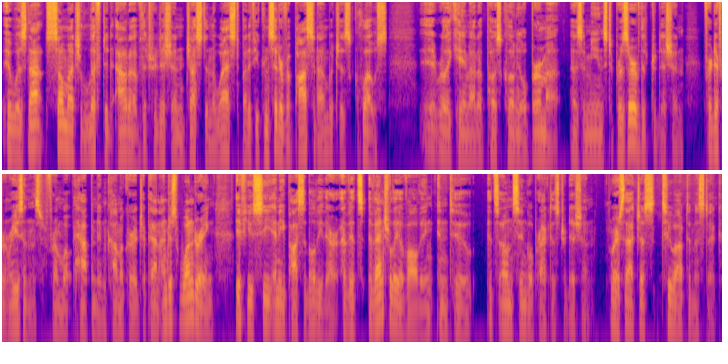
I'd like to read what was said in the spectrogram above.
it was not so much lifted out of the tradition just in the West, but if you consider Vipassana, which is close, it really came out of post colonial Burma as a means to preserve the tradition for different reasons from what happened in Kamakura, Japan. I'm just wondering if you see any possibility there of its eventually evolving into its own single practice tradition. Or is that just too optimistic?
